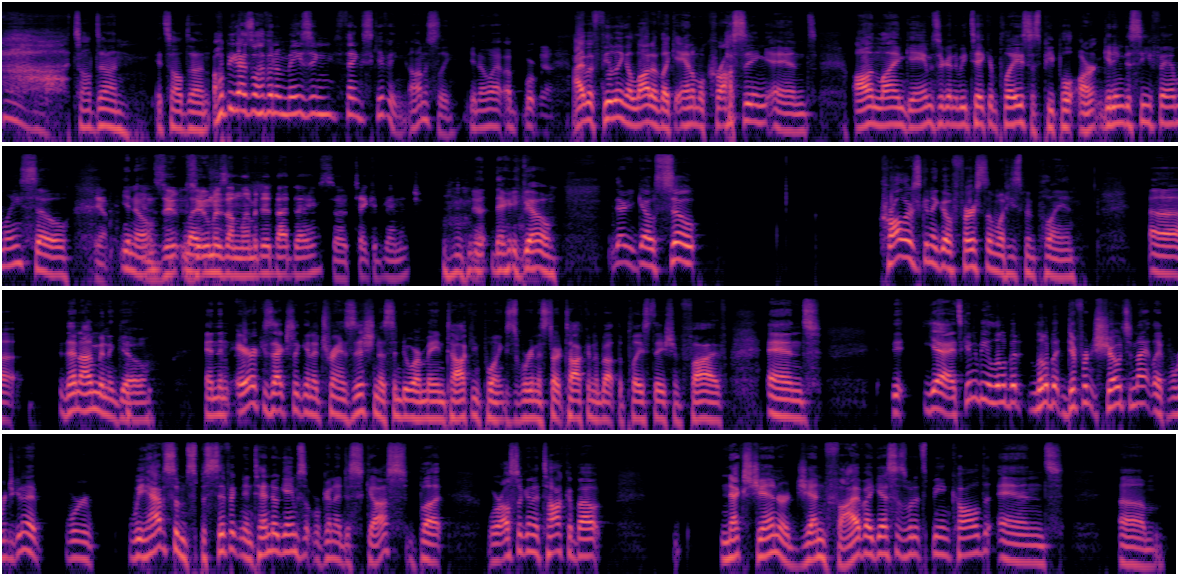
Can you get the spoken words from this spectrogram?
it's all done. It's all done. I hope you guys will have an amazing Thanksgiving. Honestly, you know, I, I, Yeah. I have a feeling a lot of like Animal Crossing and online games are going to be taking place as people aren't getting to see family. So, you know, And Zo- like- Zoom is unlimited that day, so take advantage. there you go. There you go. So, Crawler's going to go first on what he's been playing. Uh, then I'm going to go. And then Eric is actually going to transition us into our main talking point because we're going to start talking about the PlayStation 5. And it, yeah, it's going to be a little bit, little bit different show tonight. Like we're going to, we're, we have some specific Nintendo games that we're going to discuss, but we're also going to talk about next gen or Gen 5, I guess is what it's being called. And, um,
